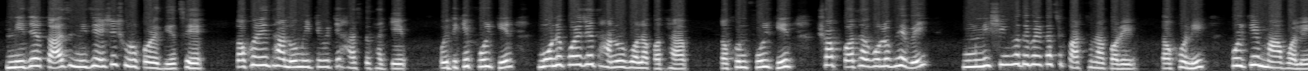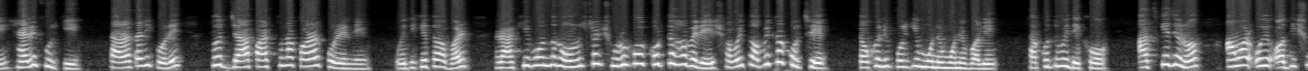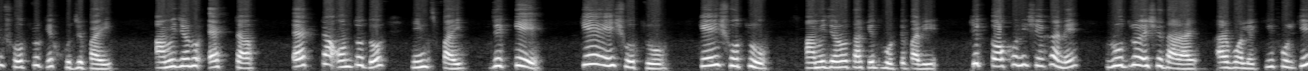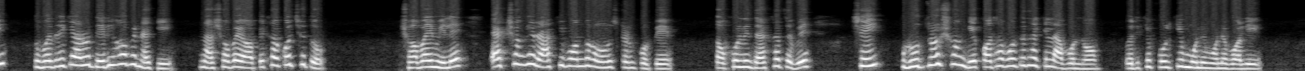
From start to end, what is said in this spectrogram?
নিজের কাজ নিজে এসে শুরু করে দিয়েছে। তখনই ধানু মিটি মিটি হাসতে থাকে। ওইদিকে ফুলকির মনে পড়ে যায় ধানুর বলা কথা। তখন ফুলকির সব কথাগুলো ভেবেই নৃসিংহদেবের কাছে প্রার্থনা করে। তখনই ফুলকির মা বলে হ্যাঁ রে ফুলকি, তাড়াতাড়ি করে তোর যা প্রার্থনা করার করে নে। ওইদিকে তো আবার রাখি বন্ধন অনুষ্ঠান শুরু করতে হবে রে, সবাই তো অপেক্ষা করছে তখনই ফুলকি মনে মনে বলে ঠাকুর তুমি দেখো, আজকে যেন আমার ওই অদৃশ্য শত্রুকে খুঁজে পাই। আমি যেন একটা একটা অন্তত হিংস পাই যে কে কে এই শত্রু, কে এই শত্রু আমি যেন তাকে ধরতে পারি। ঠিক তখনই সেখানে রুদ্র এসে দাঁড়ায় আর বলে, কি ফুলকি, তোমাদের কি আরও দেরি হবে নাকি? না, সবাই অপেক্ষা করছে তো? সবাই মিলে একসঙ্গে রাখি বন্ধন অনুষ্ঠান করবে। তখনই দেখা যাবে সেই রুদ্রর সঙ্গে কথা বলতে থাকে লাবণ্য। ওদিকে ফুলকি মনে মনে বলে,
